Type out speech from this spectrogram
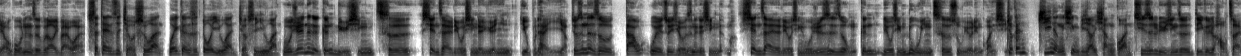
聊过，那个车不到一百万，Sedan 是九十万，Wagon 是多一万，九十一万，我觉得那个跟旅行车现在流行的原因又不太一样，就是那时候大家为了追求的是那个性能嘛，现在的流行我觉得是这种跟流行露营车速度有点关系，就跟机能性比较相关。其实旅行车第一个就好在，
